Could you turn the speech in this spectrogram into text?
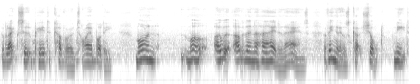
The black suit appeared to cover her entire body. More than more over, other than her head and hands, her fingernails cut short, neat,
